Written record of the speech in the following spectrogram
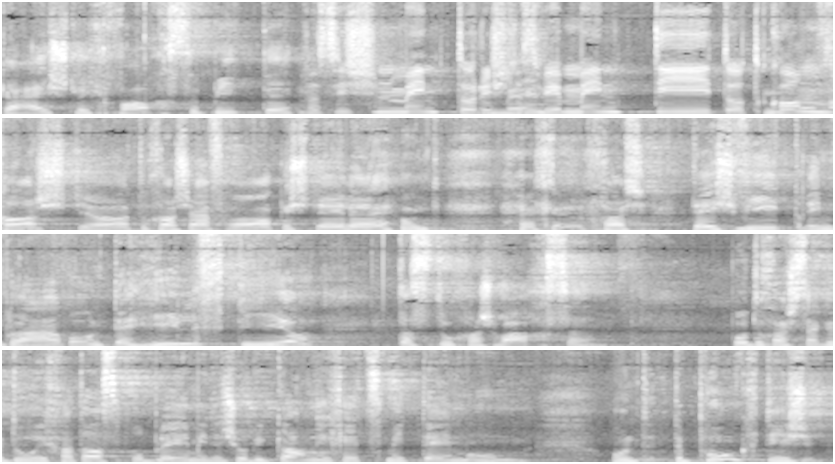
geistlich wachsen, bitte. Was ist ein Mentor? Ist Men das wie menti.com? Ja, fast, ja. Du kannst auch Fragen stellen und kannst, der ist weiter im Glauben und der hilft dir, dass du kannst wachsen Wo du kannst sagen, du, ich habe das Problem in der Schule, wie gehe ich jetzt mit dem um? Und der Punkt ist,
